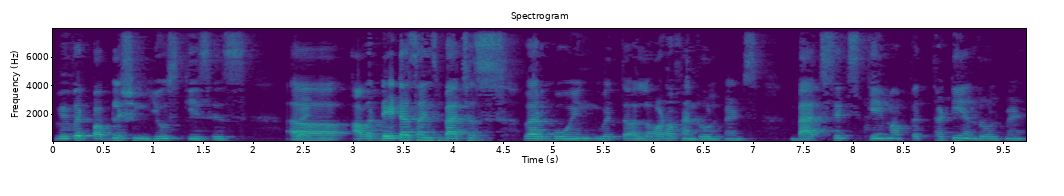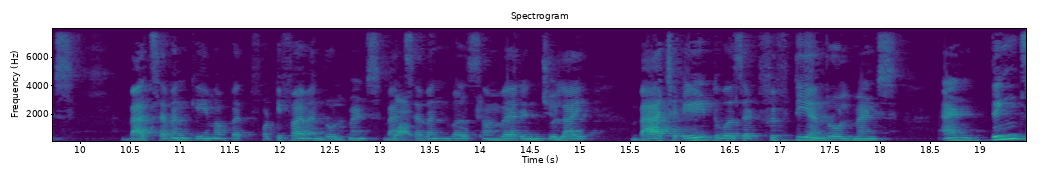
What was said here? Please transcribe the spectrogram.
We were publishing use cases. Uh, our data science batches were going with a lot of enrollments. Batch 6 came up with 30 enrollments. Batch 7 came up with 45 enrollments. Batch Wow. 7 was somewhere in July. Batch 8 was at 50 enrollments. And things,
